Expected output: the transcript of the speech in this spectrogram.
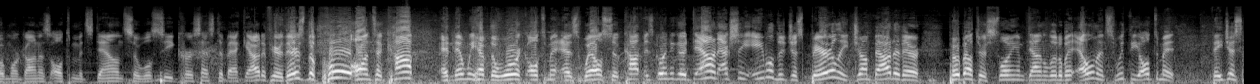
But Morgana's ultimate's down, so we'll see. Curse has to back out of here. There's the pull onto Cop, and then we have the Warwick ultimate as well. So Cop is going to go down, actually able to just barely jump out of there. Pobelter slowing him down a little bit. Elements with the ultimate, they just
